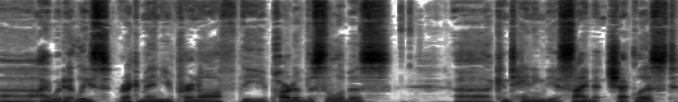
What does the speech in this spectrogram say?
Uh, I would at least recommend you print off the part of the syllabus uh, containing the assignment checklist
